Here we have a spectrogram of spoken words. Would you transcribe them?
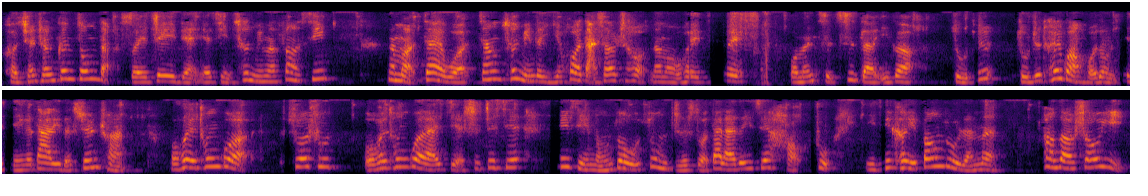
和全程跟踪的，所以这一点也请村民们放心。那么在我将村民的疑惑打消之后，那么我会对我们此次的一个组织组织推广活动进行一个大力的宣传。我会通过说出，我会通过来解释这些新型农作物种植所带来的一些好处，以及可以帮助人们创造收益，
